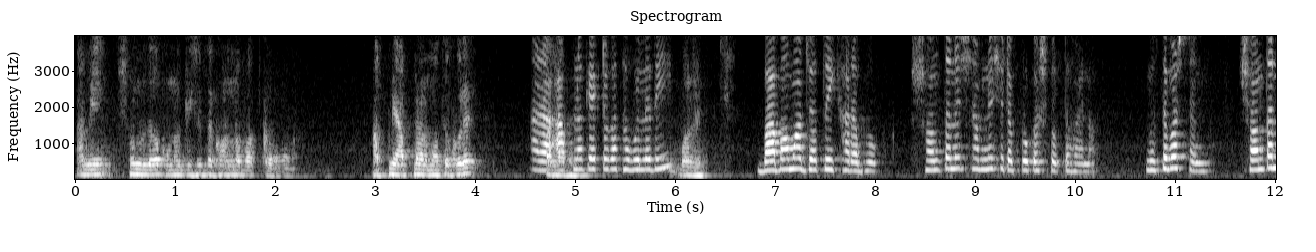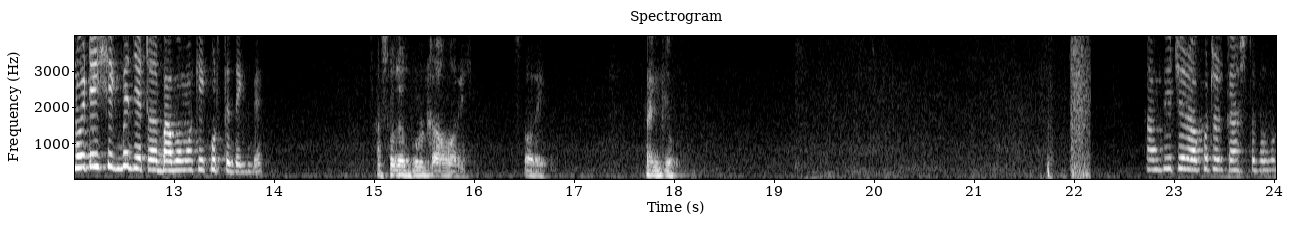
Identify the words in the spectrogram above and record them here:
আমি শুনলেও কোনো কিছুতে কর্ণপাত করব না। আপনি আপনার মতো করে আর আপনাকে একটা কথা বলে দিই। বলেন। বাবা মা যতই খারাপ হোক সন্তানের সামনে সেটা প্রকাশ করতে হয় না। বুঝতে পারছেন? সন্তান ওইটাই শিখবে যেটা বাবা মাকে করতে দেখবে। আসলে ভুলটা আমারই। সরি থ্যাংক ইউ কম্পিউটার অপারেটরকে আসতে বলো।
